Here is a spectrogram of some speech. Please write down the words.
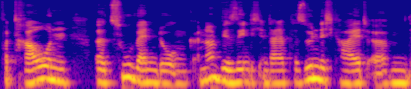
Vertrauen, äh, Zuwendung, ne? wir sehen dich in deiner Persönlichkeit, ähm,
